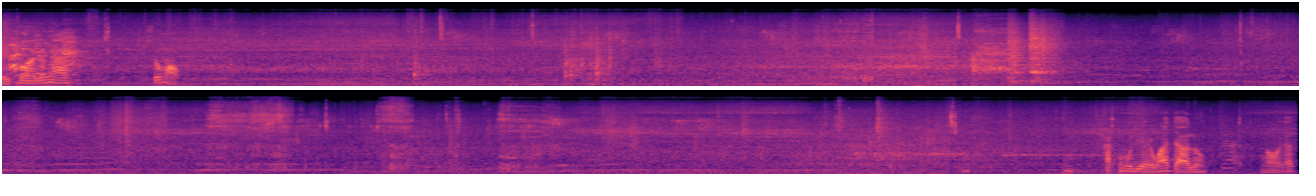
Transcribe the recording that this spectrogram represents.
tuyệt vời cả nhà. Số 1. Khách mua về quá trời luôn. Ngồi ít.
